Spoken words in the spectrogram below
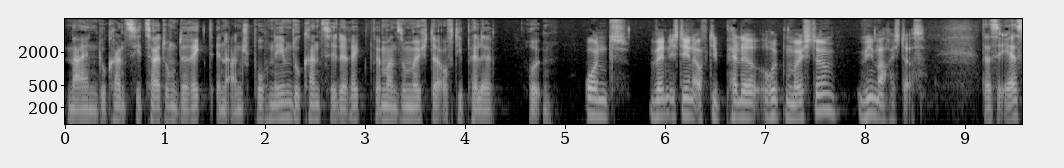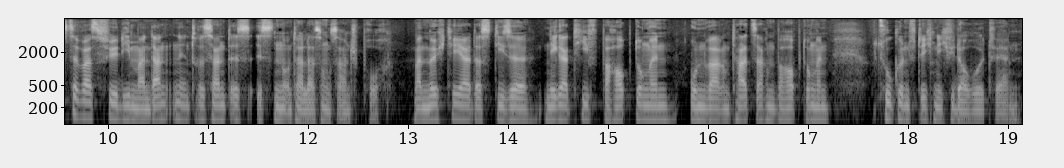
Nein, du kannst die Zeitung direkt in Anspruch nehmen. Du kannst sie direkt, wenn man so möchte, auf die Pelle rücken. Und wenn ich den auf die Pelle rücken möchte, wie mache ich das? Das Erste, was für die Mandanten interessant ist, ist ein Unterlassungsanspruch. Man möchte ja, dass diese Negativbehauptungen, unwahren Tatsachenbehauptungen zukünftig nicht wiederholt werden.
